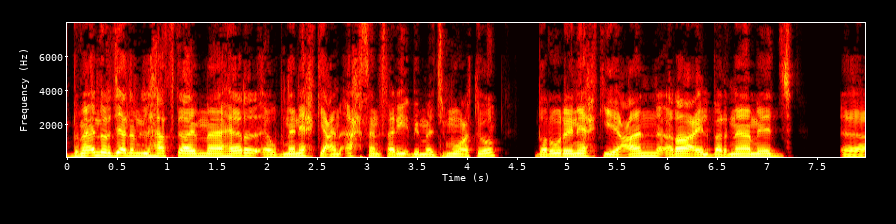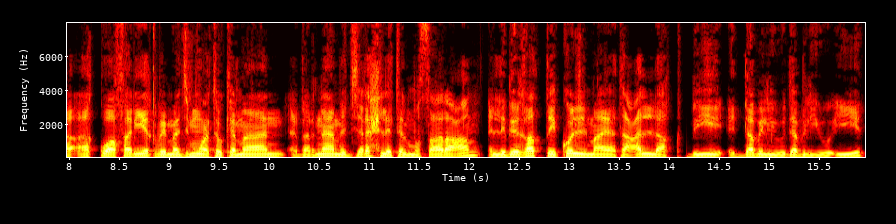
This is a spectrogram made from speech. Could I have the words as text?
بما إنه رجعنا من ال halftime ماهر وبدنا نحكي عن أحسن فريق بمجموعته ضروري نحكي عن راعي البرنامج أقوى فريق بمجموعته كمان برنامج رحلة المصارعة اللي بيغطي كل ما يتعلق بال WWE.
